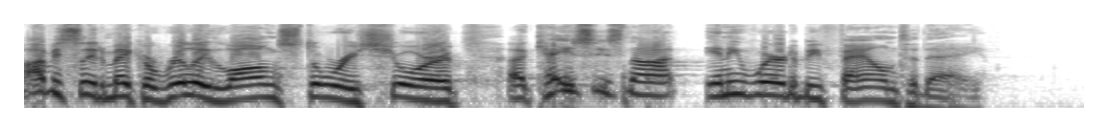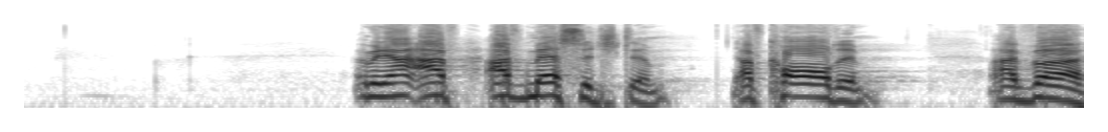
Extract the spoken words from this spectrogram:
obviously, to make a really long story short, uh, Casey's not anywhere to be found today. I mean, I, have I've messaged him, I've called him. I've, uh,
